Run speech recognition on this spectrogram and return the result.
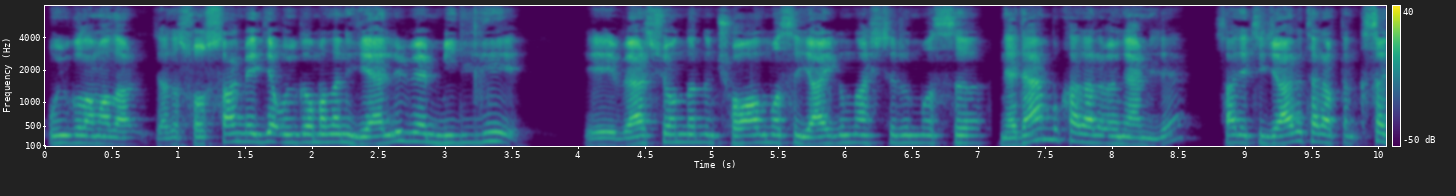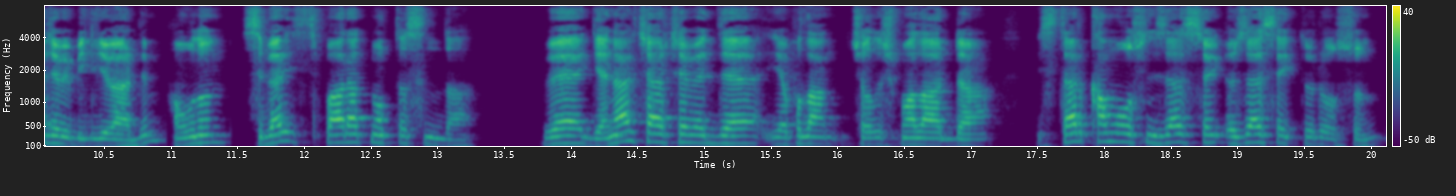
uygulamalar ya da sosyal medya uygulamalarının yerli ve milli e, versiyonlarının çoğalması, yaygınlaştırılması neden bu kadar önemli? Sadece ticari taraftan kısaca bir bilgi verdim. Ama bunun siber istihbarat noktasında ve genel çerçevede yapılan çalışmalarda ister kamu olsun ister özel sektör olsun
